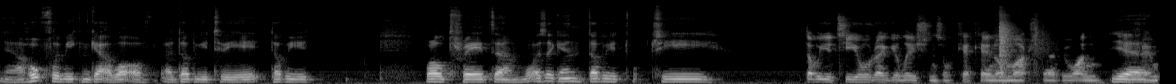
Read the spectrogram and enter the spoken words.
Yeah, hopefully we can get a lot of uh, W2A, W World Trade, um, what is it again? WG. WTO regulations will kick in on March 31. Yeah. If, um,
